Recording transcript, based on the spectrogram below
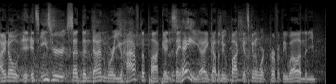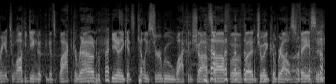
I know it's easier said than done where you have the puck and say, hey, I got the new puck. It's going to work perfectly well. And then you bring it to a hockey game, it gets whacked around. You know, you get Kelly Serbu whacking shots off of uh, Joey Cabral's face. And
